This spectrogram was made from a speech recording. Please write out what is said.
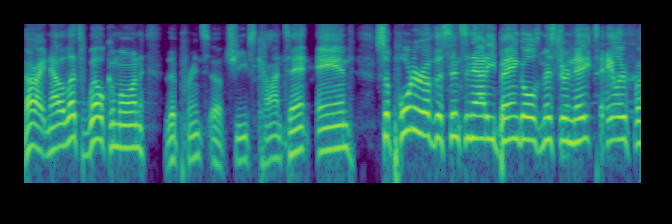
All right, now let's welcome on the Prince of Chiefs content and supporter of the Cincinnati Bengals, Mr. Nate Taylor from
